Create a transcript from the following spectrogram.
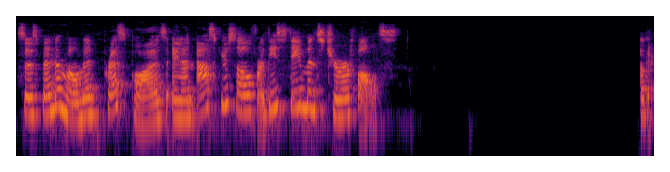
So spend a moment, press pause, and ask yourself, are these statements true or false? Okay,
